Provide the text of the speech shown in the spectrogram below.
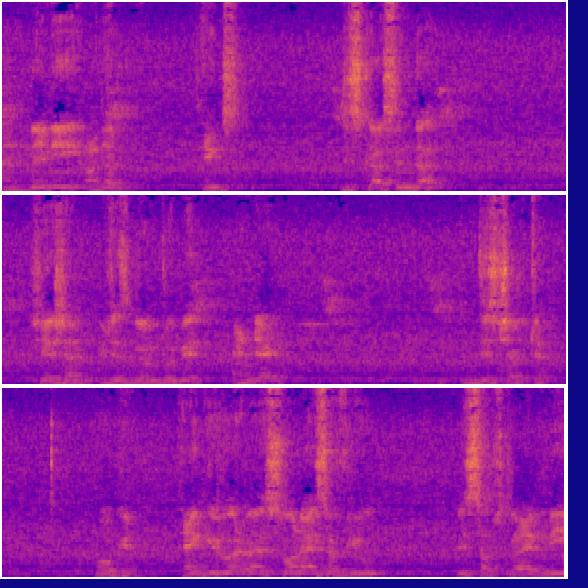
and many other things discussed in the session which is going to be ended this chapter. Okay, thank you very much. So nice of you. Please subscribe me.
